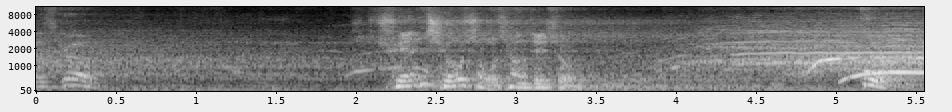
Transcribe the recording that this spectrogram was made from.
let's go. 全球首唱这首。不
